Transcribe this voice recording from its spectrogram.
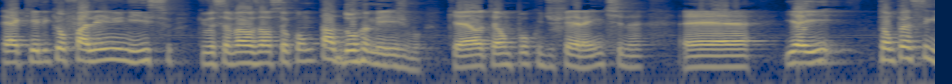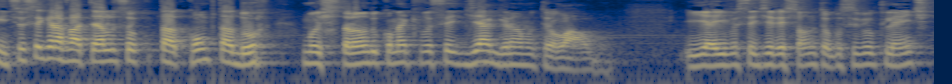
é aquele que eu falei no início, que você vai usar o seu computador mesmo, que é até um pouco diferente, né? É, e aí, então pensa o seguinte, se você gravar a tela do seu computador mostrando como é que você diagrama o teu álbum, e aí você direciona o teu possível cliente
